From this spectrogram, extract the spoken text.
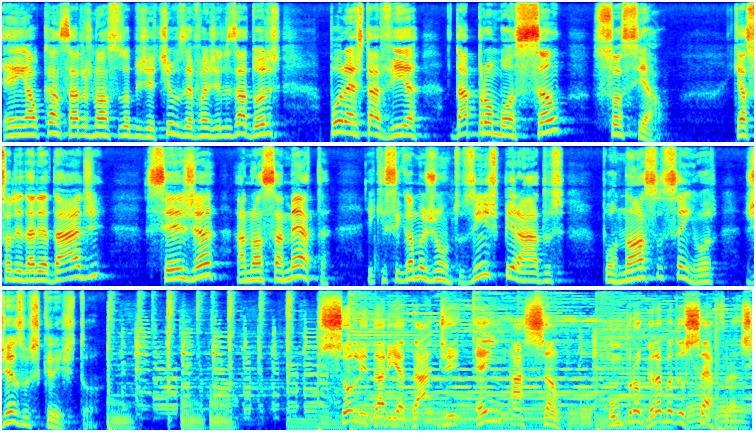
em alcançar os nossos objetivos evangelizadores por esta via da promoção social. Que a solidariedade seja a nossa meta e que sigamos juntos, inspirados por nosso Senhor Jesus Cristo. Solidariedade em Ação. Um programa do Cefras,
